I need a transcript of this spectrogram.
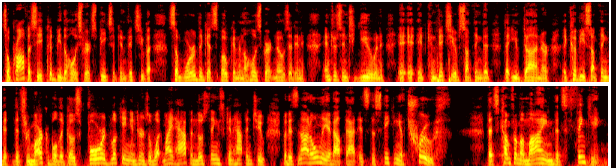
So prophecy, it could be the Holy Spirit speaks and convicts you, but some word that gets spoken and the Holy Spirit knows it and it enters into you and it, it, it, convicts you of something that, that you've done, or it could be something that, that's remarkable that goes forward looking in terms of what might happen. Those things can happen too. But it's not only about that, it's the speaking of truth that's come from a mind that's thinking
